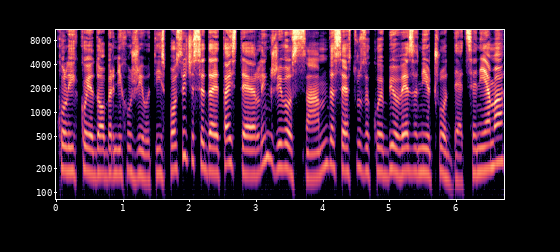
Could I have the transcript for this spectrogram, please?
koliko je dobar njihov život. I ispostavit se da je taj Sterling živeo sam, da sestru za koju je bio vezan nije čuo decenijama,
